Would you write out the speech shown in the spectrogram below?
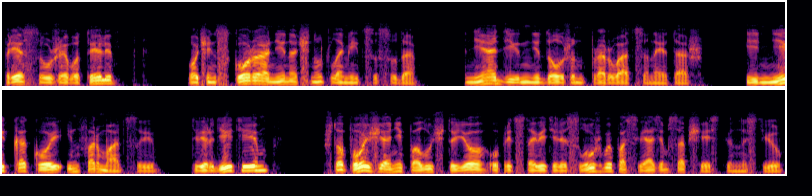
Пресса уже в отеле. Очень скоро они начнут ломиться сюда. Ни один не должен прорваться на этаж» и никакой информации. Твердите им, что позже они получат ее у представителя службы по связям с общественностью.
